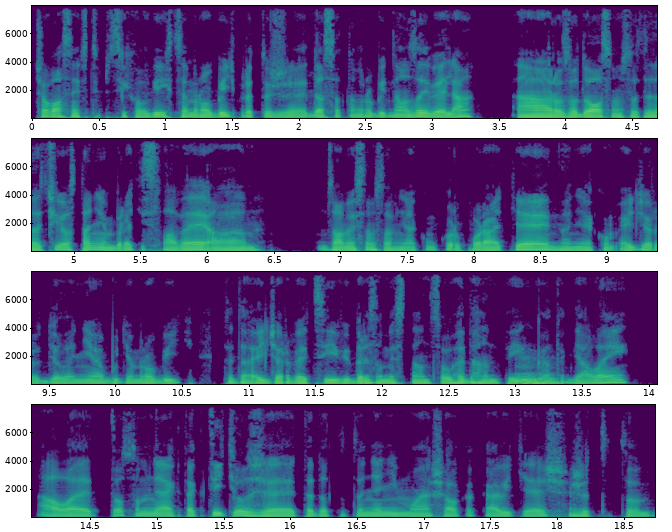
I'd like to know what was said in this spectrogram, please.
čo vlastne v psychológii chcem robiť, pretože dá sa tam robiť naozaj veľa. A rozhodoval som sa teda, či ostanem v Bratislave a zamestnám sa v nejakom korporáte, na nejakom HR oddelení a budem robiť teda HR veci, výber zamestnancov, headhunting mm-hmm. a mhm. tak ďalej. Ale to som nejak tak cítil, že teda toto není moja šálka kávy tiež, že toto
